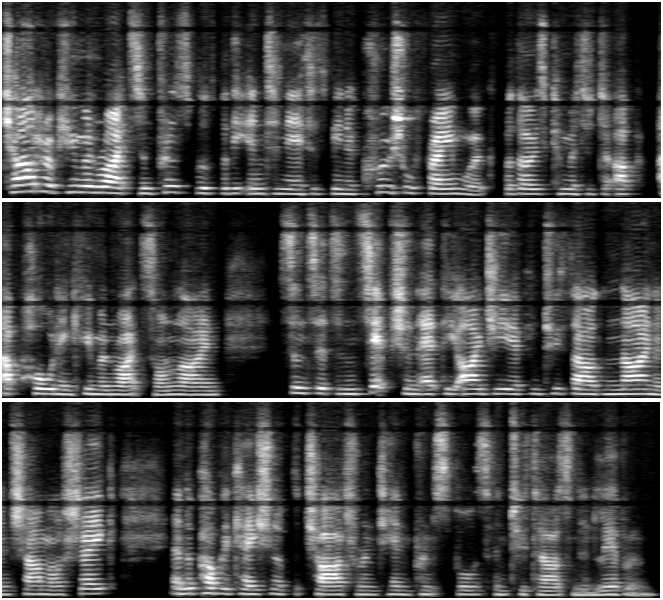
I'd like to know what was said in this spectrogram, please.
Charter of Human Rights and Principles for the Internet has been a crucial framework for those committed to up, upholding human rights online since its inception at the IGF in 2009 in Sharm el-Sheikh and the publication of the Charter and 10 Principles in 2011.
